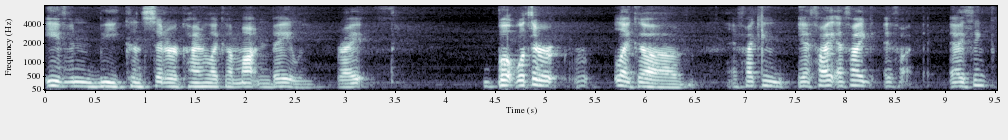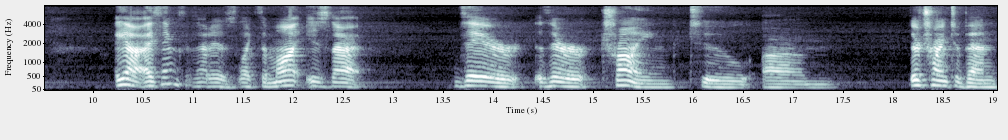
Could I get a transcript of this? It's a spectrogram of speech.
even be considered kind of like a Motte and Bailey, right? But what they're like, uh, if I can, if I, if I, if I, I think, yeah, I think that is like the Motte is that they're they're trying to um, they're trying to ban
